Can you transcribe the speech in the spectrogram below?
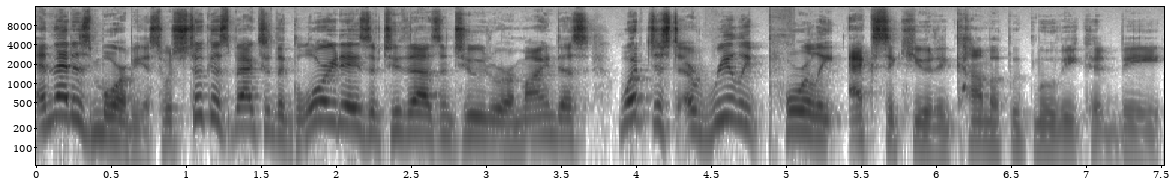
and that is Morbius, which took us back to the glory days of 2002 to remind us what just a really poorly executed comic book movie could be.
